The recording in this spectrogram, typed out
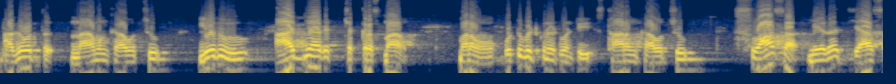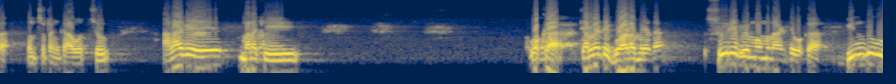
భగవత్ నామం కావచ్చు లేదు ఆజ్ఞాక చక్ర స్నానం మనం బొట్టు పెట్టుకునేటువంటి స్థానం కావచ్చు శ్వాస మీద ధ్యాస ఉంచటం కావచ్చు అలాగే మనకి ఒక తెల్లటి గోడ మీద సూర్యబింబం లాంటి ఒక బిందువు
